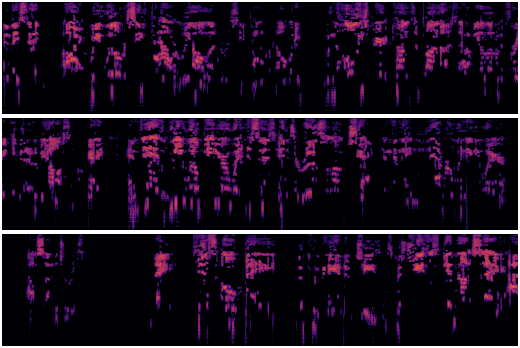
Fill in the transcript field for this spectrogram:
and they said, All right, we will receive power. We all love to receive power, don't we? When the Holy Spirit comes upon us, that'll be a little bit freaky, but it'll be awesome, okay? And then we will be your witnesses in Jerusalem, check. And then they never went anywhere outside of Jerusalem. They disobeyed the command of Jesus. Because Jesus did not say, I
